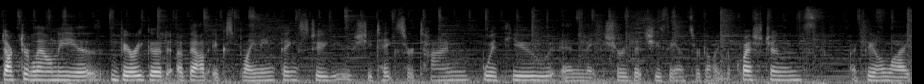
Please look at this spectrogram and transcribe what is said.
Dr. Lowney is very good about explaining things to you. She takes her time with you and makes sure that she's answered all your questions. I feel like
